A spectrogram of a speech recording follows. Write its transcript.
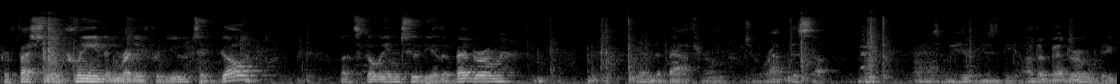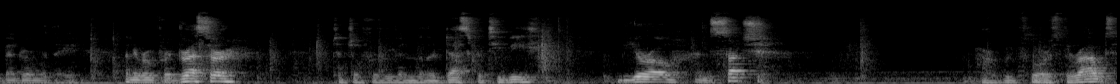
professionally cleaned and ready for you to go. Let's go into the other bedroom and the bathroom to wrap this up. So here is the other bedroom, big bedroom with a plenty room for a dresser, potential for even another desk or TV, bureau and such. Hardwood floors throughout.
